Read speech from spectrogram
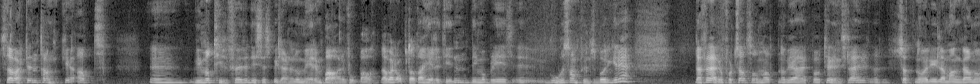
Så det har vært en tanke at eh, vi må tilføre disse spillerne noe mer enn bare fotball. Det har vært opptatt av hele tiden. De må bli gode samfunnsborgere. Derfor er det jo fortsatt sånn at når vi er på treningsleir, 17 år i La Manga, nå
